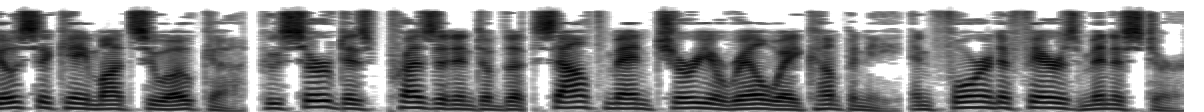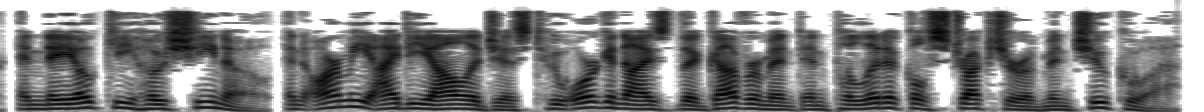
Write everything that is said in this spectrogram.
Yosuke Matsuoka, who served as president of the South Manchuria Railway Company and foreign affairs minister, and Naoki Hoshino, an army ideologist who organized the government and political structure of Manchukuo.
